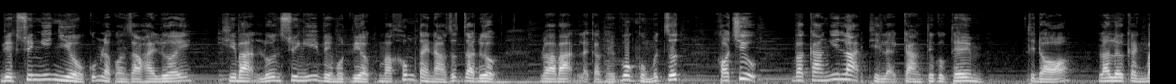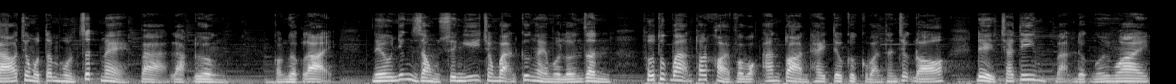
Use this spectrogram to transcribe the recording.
việc suy nghĩ nhiều cũng là con dao hai lưỡi. Khi bạn luôn suy nghĩ về một việc mà không tài nào dứt ra được, và bạn lại cảm thấy vô cùng bứt rứt, khó chịu và càng nghĩ lại thì lại càng tiêu cực thêm. Thì đó là lời cảnh báo cho một tâm hồn rất mẻ và lạc đường. Còn ngược lại, nếu những dòng suy nghĩ trong bạn cứ ngày một lớn dần, thôi thúc bạn thoát khỏi vỏ bọc an toàn hay tiêu cực của bản thân trước đó để trái tim bạn được ngôi ngoài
